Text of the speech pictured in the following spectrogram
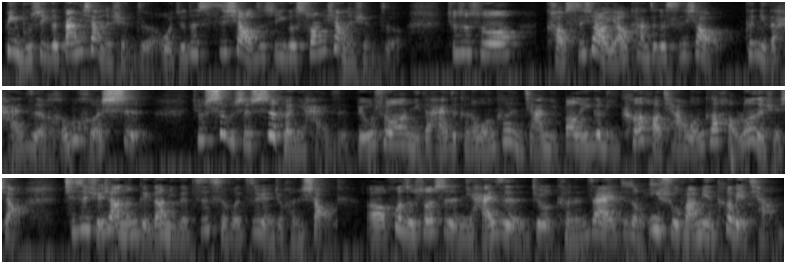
并不是一个单向的选择。我觉得私校这是一个双向的选择，就是说考私校也要看这个私校跟你的孩子合不合适。就是不是适合你孩子？比如说，你的孩子可能文科很强，你报了一个理科好强、文科好弱的学校，其实学校能给到你的支持和资源就很少了。呃，或者说是你孩子就可能在这种艺术方面特别强，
